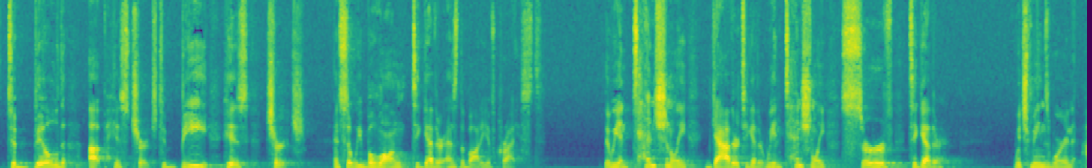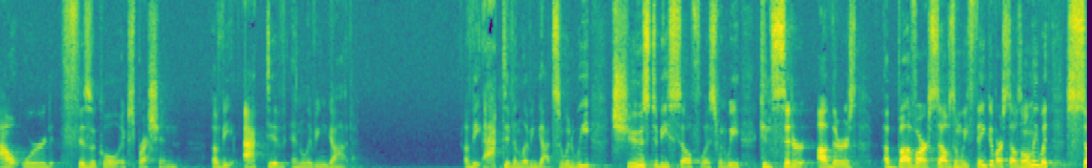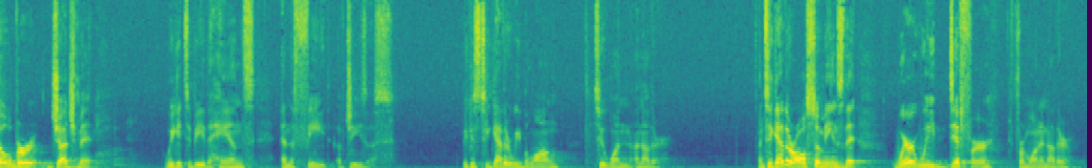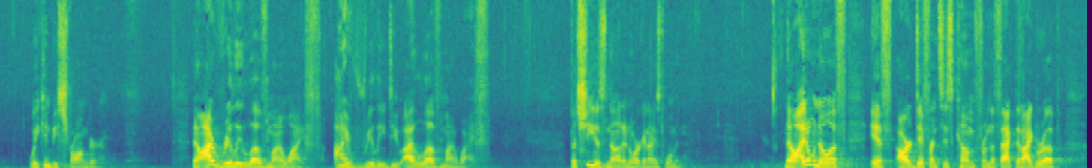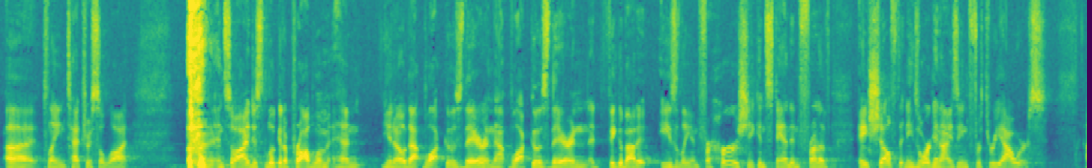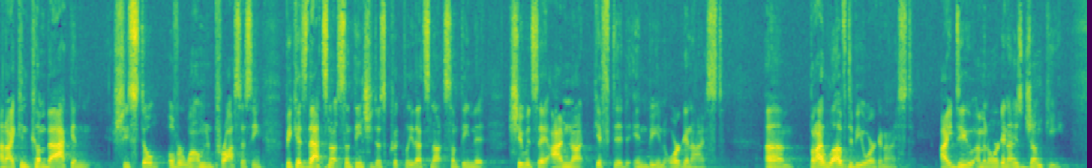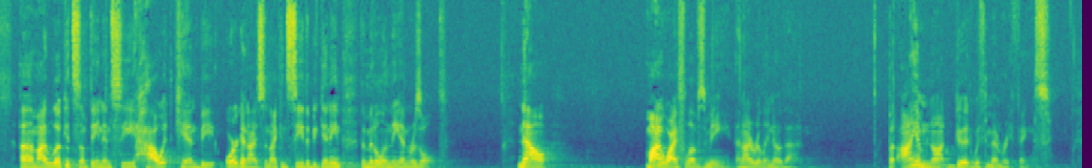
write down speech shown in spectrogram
to build up His church, to be His church. And so we belong together as the body of Christ. That we intentionally gather together, we intentionally serve together which means we're an outward physical expression of the active and living God. Of the active and living God. So when we choose to be selfless, when we consider others above ourselves, and we think of ourselves only with sober judgment, we get to be the hands and the feet of Jesus. Because together we belong to one another. And together also means that where we differ from one another, we can be stronger. Now, I really love my wife. I really do. I love my wife. But she is not an organized woman. Now, I don't know if, if our differences come from the fact that I grew up uh, playing Tetris a lot. and so I just look at a problem and, you know, that block goes there and that block goes there and think about it easily. And for her, she can stand in front of a shelf that needs organizing for three hours. And I can come back and she's still overwhelmed and processing because that's not something she does quickly. That's not something that she would say, I'm not gifted in being organized. Um, but I love to be organized. I do. I'm an organized junkie. Um, I look at something and see how it can be organized, and I can see the beginning, the middle, and the end result. Now, my wife loves me, and I really know that. But I am not good with memory things.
